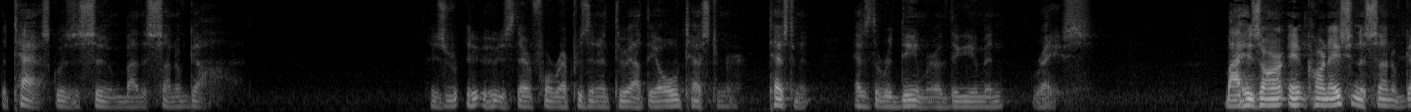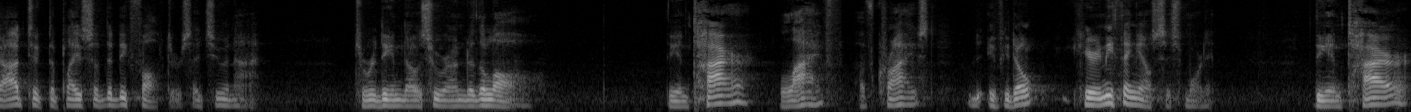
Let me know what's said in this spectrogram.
The task was assumed by the Son of God, who's, therefore represented throughout the Old Testament, Testament as the Redeemer of the human race. By his incarnation, the Son of God took the place of the defaulters, that's you and I, to redeem those who are under the law. The entire life of Christ, if you don't hear anything else this morning, the entire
